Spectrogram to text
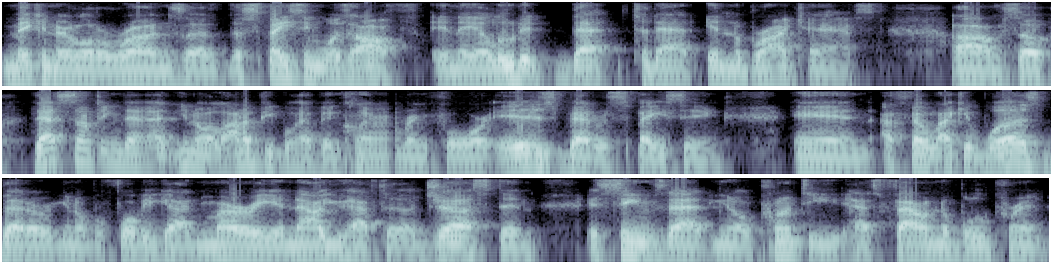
making their little runs, uh, the spacing was off, and they alluded that to that in the broadcast. Um, so that's something that you know a lot of people have been clamoring for is better spacing, and I felt like it was better, you know, before we got Murray, and now you have to adjust. And it seems that you know Prunty has found the blueprint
